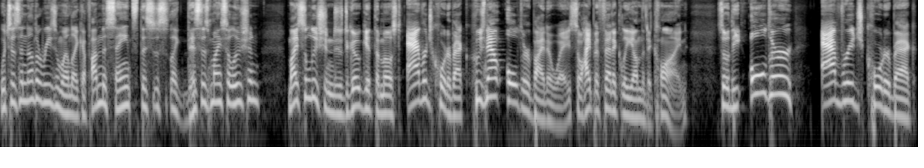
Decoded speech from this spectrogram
Which is another reason why, like, if I'm the Saints, this is like this is my solution. My solution is to go get the most average quarterback, who's now older, by the way, so hypothetically on the decline. So the older average quarterback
